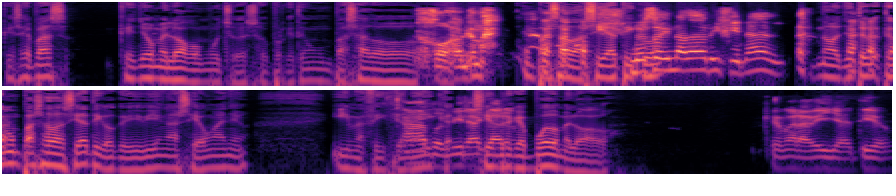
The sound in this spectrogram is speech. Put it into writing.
Que sepas que yo me lo hago mucho eso, porque tengo un pasado, Joder, un pasado asiático. No soy nada original. No, yo tengo, tengo un pasado asiático que viví en Asia un año y me aficioné. Ah, pues mira, siempre claro. que puedo me lo hago. Qué maravilla, tío.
